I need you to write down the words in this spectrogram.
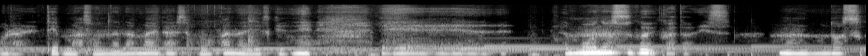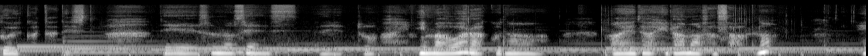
おられて、まあそんな名前出してもわかんないですけどね、えー、ものすごい方です。ものすごい方でした。で、その先生、えっ、ー、と、今は楽の前田平正さんの、え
